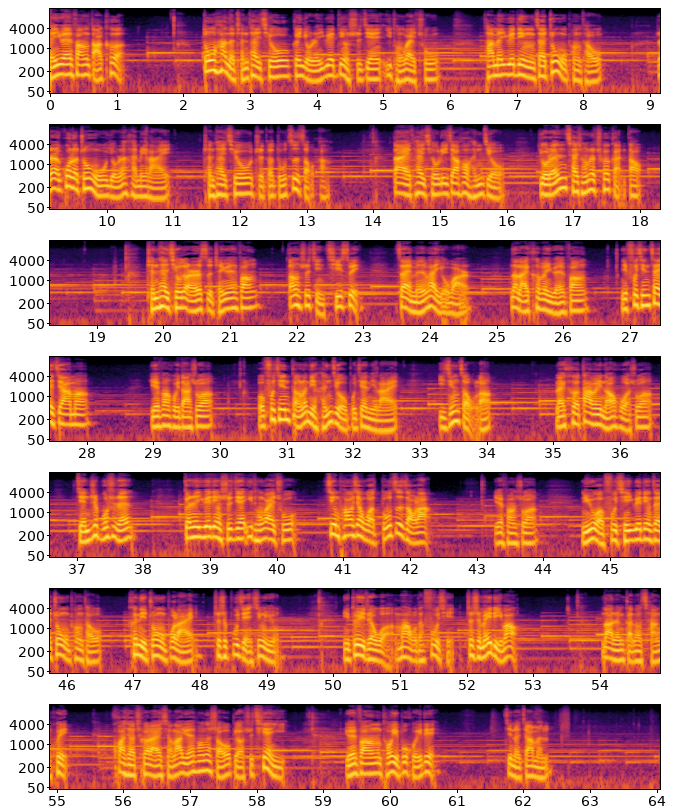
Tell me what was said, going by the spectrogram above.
陈元芳答客：东汉的陈太丘跟友人约定时间一同外出，他们约定在中午碰头。然而过了中午，友人还没来，陈太丘只得独自走了。待太丘离家后很久，有人才乘着车赶到。陈太丘的儿子陈元芳当时仅七岁，在门外游玩。那来客问元芳：“你父亲在家吗？”元芳回答说：“我父亲等了你很久，不见你来，已经走了。”来客大为恼火，说：“简直不是人！跟人约定时间一同外出，竟抛下我独自走了。”元芳说：“你与我父亲约定在中午碰头，可你中午不来，这是不讲信用。你对着我骂我的父亲，这是没礼貌。”那人感到惭愧，跨下车来想拉元芳的手表示歉意。元芳头也不回的进了家门。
